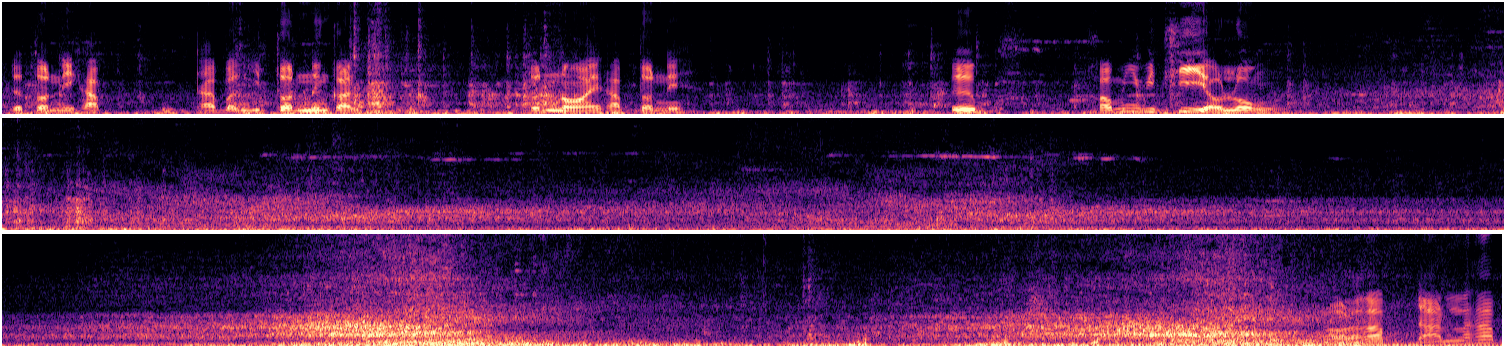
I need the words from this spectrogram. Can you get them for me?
เดี๋ยวต้นนี้ครับ ถ้าเบิ่งอีกต้นหนึ่งก่อน ต้นน้อยครับต้นนี้อึบเขามีวิธีเอาลง เอาละครับ ดันแล้วครับ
